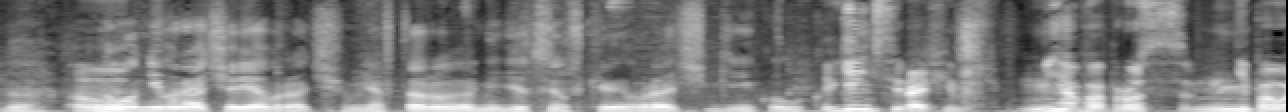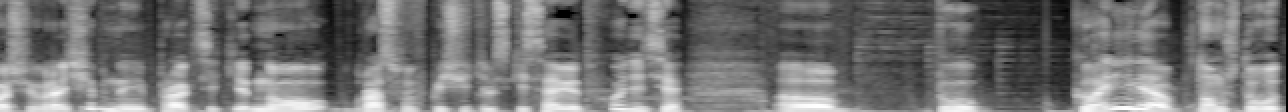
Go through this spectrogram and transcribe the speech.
А Но вот- он не врач, а я врач. У меня второе медицинское, врач-гинеколог. Евгений Серафимович, у меня вопрос не по вашей врачебной практике, но раз вы в попечительский совет входите, э, вы говорили о том, что вот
